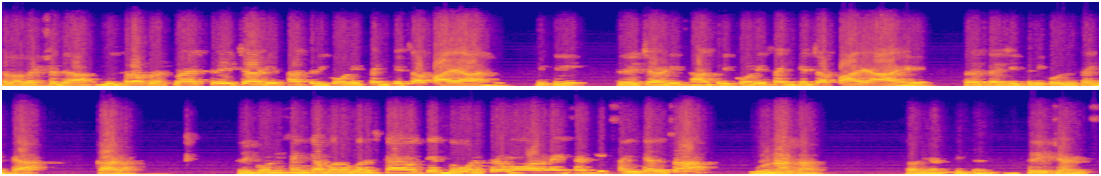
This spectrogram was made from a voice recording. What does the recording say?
चला लक्ष द्या. दुसरा प्रश्न आहे त्रेचाळीस हा त्रिकोणी संख्येचा पाया आहे. किती? त्रेचाळीस हा त्रिकोणी संख्येचा पाया आहे. तर त्याची त्रिकोणी संख्या काढा. त्रिकोणी संख्या बरोबरच काय होते? दोन क्रमवार नैसर्गिक संख्यांचा गुणाकार. सॉरी अठ्ठेचाळीस त्रेचाळीस.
